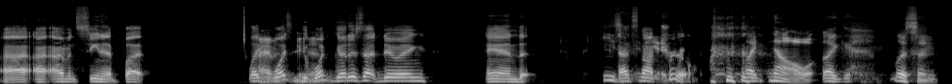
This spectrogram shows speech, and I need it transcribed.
Uh, I, I haven't seen it, but like, what what good is that doing? And He's that's not true. like, no, like, listen,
